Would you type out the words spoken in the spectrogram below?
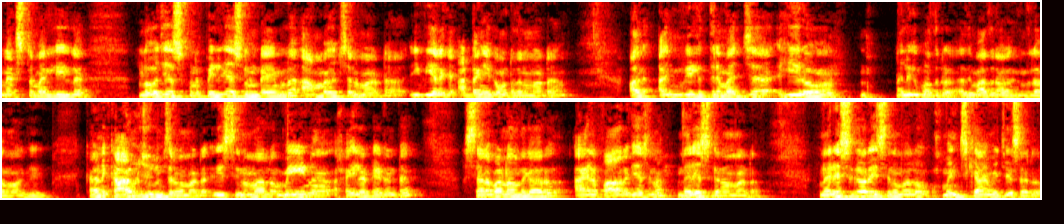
నెక్స్ట్ మళ్ళీ లవ్ చేసుకుని పెళ్ళి చేసుకునే టైంలో ఆ అమ్మాయి వచ్చనమాట ఇవి వీళ్ళకి అడ్డంగా ఉంటుంది అనమాట అది అది వీళ్ళిద్దరి మధ్య హీరో నలిగిపోతాడు. అది మాత్రం ఇందులో మాకు కానీ కామెడీ చూపించారు అనమాట ఈ సినిమాలో మెయిన్ హైలైట్ ఏంటంటే శరభానంద్ గారు ఆయన ఫాదర్ చేసిన నరేష్ గారు అనమాట నరేష్ గారు ఈ సినిమాలో మంచి కామెడీ చేశారు.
